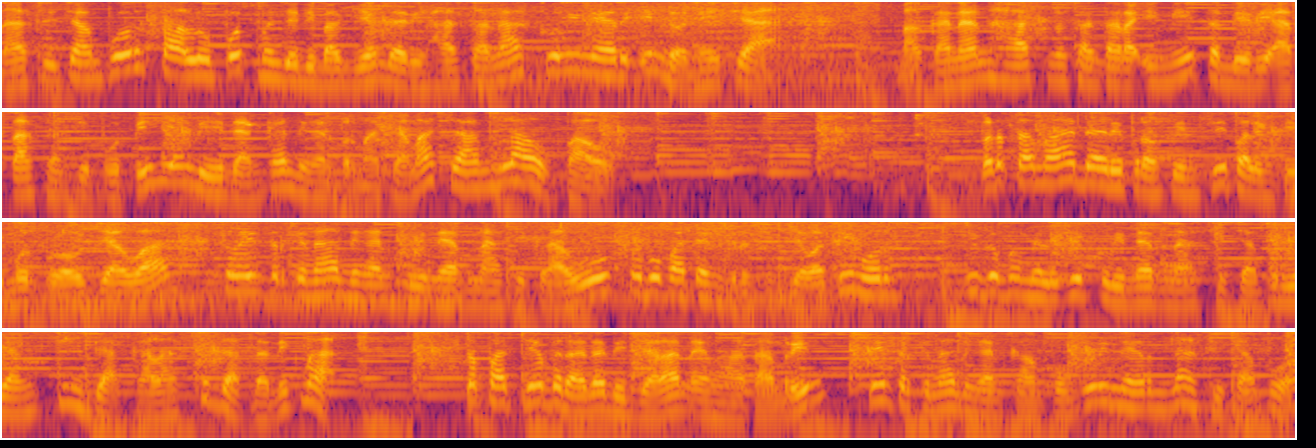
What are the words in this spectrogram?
Nasi campur tak luput menjadi bagian dari hasanah kuliner Indonesia. Makanan khas Nusantara ini terdiri atas nasi putih yang dihidangkan dengan bermacam-macam lauk pauk. Pertama dari provinsi paling timur Pulau Jawa, selain terkenal dengan kuliner nasi kerawu, Kabupaten Gresik Jawa Timur juga memiliki kuliner nasi campur yang tidak kalah sedap dan nikmat. Tepatnya berada di Jalan MH Tamrin yang terkenal dengan kampung kuliner nasi campur.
